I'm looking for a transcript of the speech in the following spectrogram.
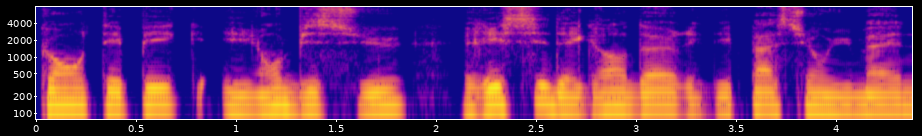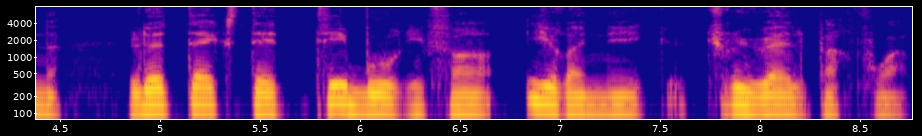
Conte épique et ambitieux, récit des grandeurs et des passions humaines, le texte est ébouriffant, ironique, cruel parfois.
